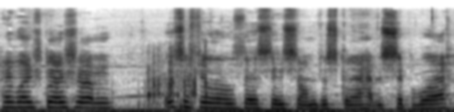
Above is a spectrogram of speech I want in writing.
Anyways, guys, um, I also feel a little thirsty, so I'm just gonna have a sip of water.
